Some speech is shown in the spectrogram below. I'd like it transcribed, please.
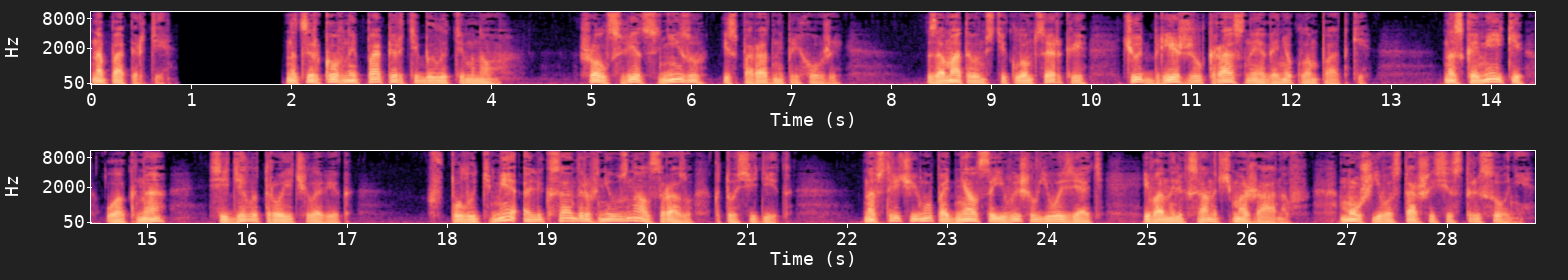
на паперти. На церковной паперти было темно. Шел свет снизу из парадной прихожей. За матовым стеклом церкви чуть брезжил красный огонек лампадки. На скамейке у окна сидело трое человек. В полутьме Александров не узнал сразу, кто сидит. Навстречу ему поднялся и вышел его зять, Иван Александрович Мажанов, муж его старшей сестры Сони.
